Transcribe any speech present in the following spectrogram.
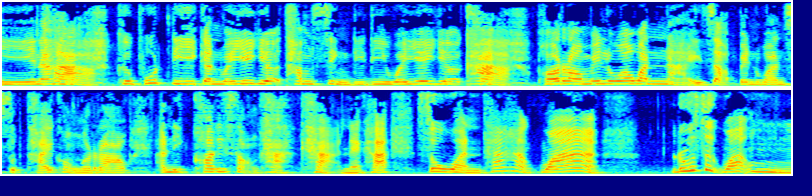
นี้นะคะ คือพูดดีกันไว้เยอะๆทำสิ่งดีๆ ไว้เยอะ ๆ ค่ะ เพราะเราไม่รู้ว่าวันไหนจะเป็นวันสุดท้ายของเรา อันนี้ข้อที่ 2 ค่ะค่ะนะคะ ส่วนถ้าหากว่ารู้สึกว่าอืม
